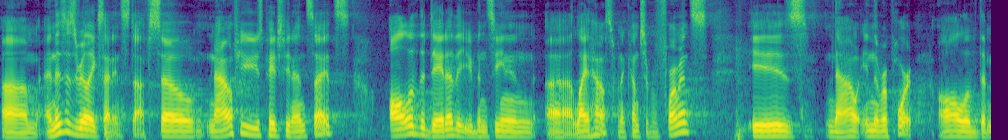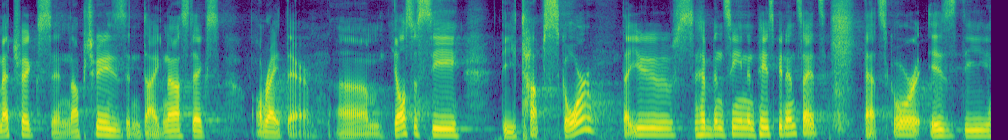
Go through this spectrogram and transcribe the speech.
Um, and this is really exciting stuff. So now if you use PageSpeed Insights, all of the data that you've been seeing in uh, Lighthouse when it comes to performance is now in the report. All of the metrics and opportunities and diagnostics, all right there. Um, you also see the top score that you have been seeing in PageSpeed Insights. That score is the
